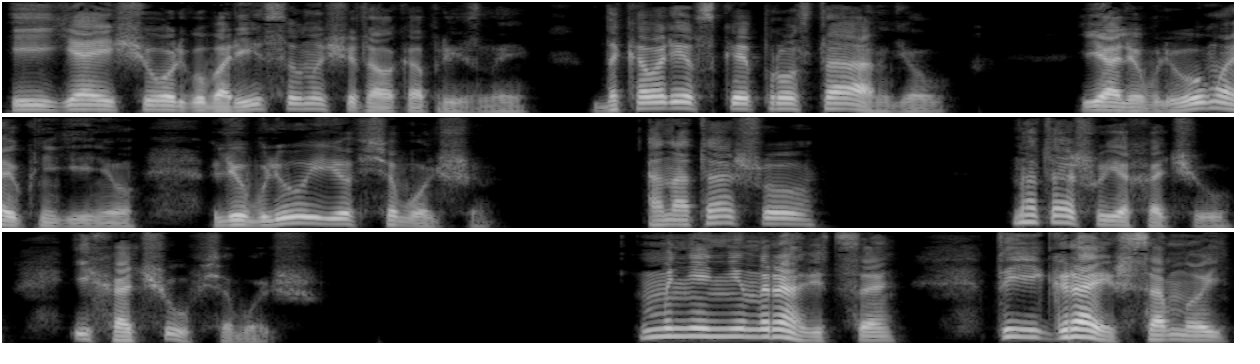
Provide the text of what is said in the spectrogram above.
и я еще Ольгу Борисовну считал капризной. Да Ковалевская просто ангел, я люблю мою княгиню, люблю ее все больше. А Наташу... Наташу я хочу, и хочу все больше. Мне не нравится. Ты играешь со мной.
